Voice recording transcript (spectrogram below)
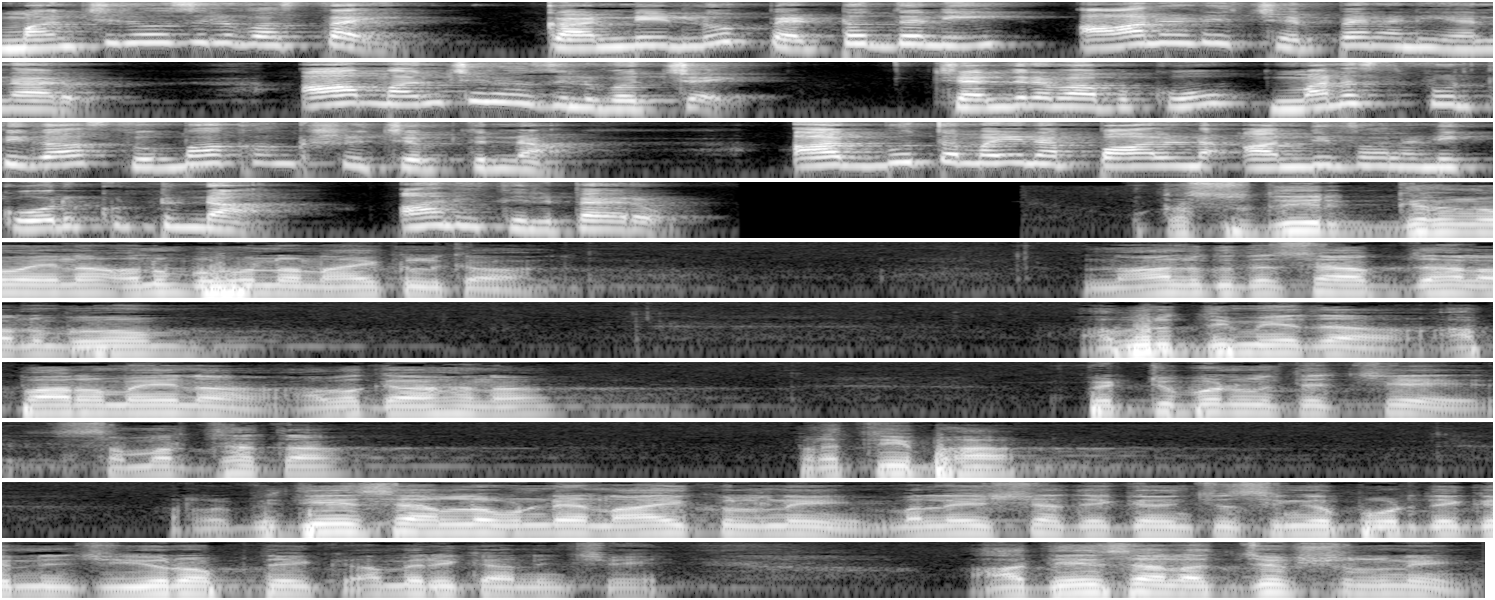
మంచి రోజులు వస్తాయి కన్నీళ్ళు పెట్టొద్దని ఆనాడే చెప్పానని అన్నారు. ఆ మంచి రోజులు వచ్చాయి. చంద్రబాబుకు మనస్ఫూర్తిగా శుభాకాంక్షలు చెప్తున్నా అద్భుతమైన పాలన అందివ్వాలని కోరుకుంటున్నా అని తెలిపారు. ఒక సుదీర్ఘమైన అనుభవం ఉన్న నాయకులు కావాలి. నాలుగు దశాబ్దాల అనుభవం అభివృద్ధి మీద అపారమైన అవగాహన పెట్టుబడులు తెచ్చే సమర్థత ప్రతిభ విదేశాల్లో ఉండే నాయకుల్ని మలేషియా దగ్గర నుంచి సింగపూర్ దగ్గర నుంచి యూరోప్ దగ్గర అమెరికా నుంచి ఆ దేశాల అధ్యక్షుల్ని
